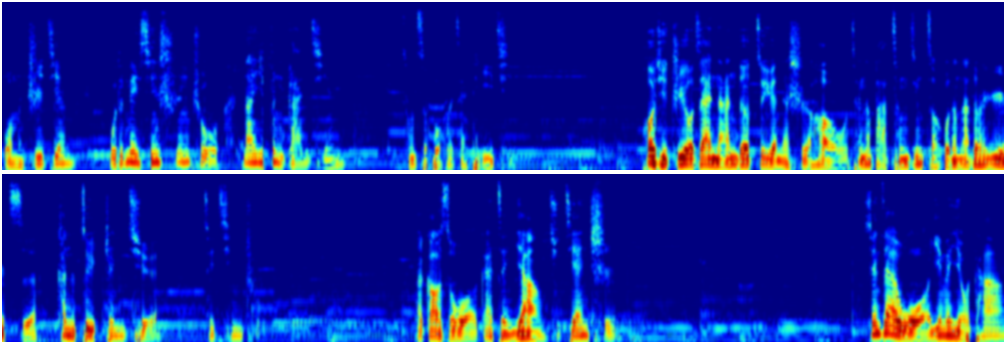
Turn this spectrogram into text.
我们之间，我的内心深处那一份感情，从此不会再提起。或许只有在难得最远的时候，才能把曾经走过的那段日子看得最真切、最清楚。他告诉我该怎样去坚持。现在我因为有他，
